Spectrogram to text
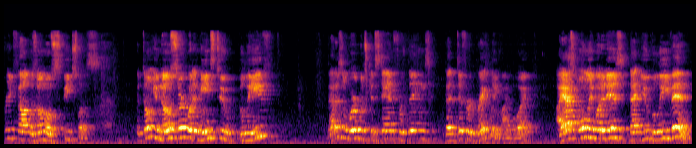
Fridfeldt was almost speechless. But don't you know, sir, what it means to believe? That is a word which can stand for things that differ greatly, my boy. I ask only what it is that you believe in.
